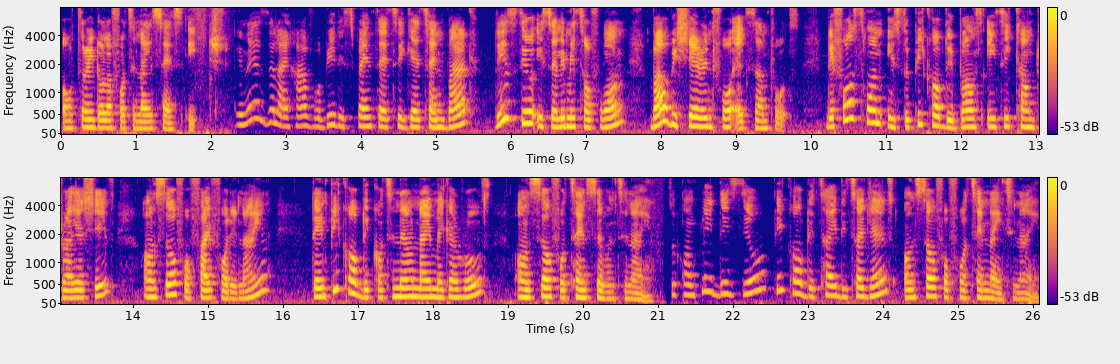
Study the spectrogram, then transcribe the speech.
or $3.49 each. The next deal I have will be the spend 30 get 10 back. This deal is a limit of one, but I'll be sharing four examples. The first one is to pick up the Bounce 80 count dryer sheet on sale for $5.49. Then pick up the Cottonelle 9 mega rolls on sale for $10.79. To complete this deal, pick up the Tide detergent on sale for $14.99.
